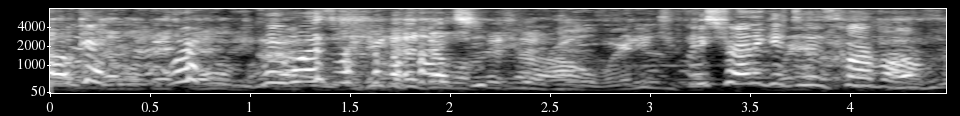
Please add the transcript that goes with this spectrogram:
Okay, where, he was right behind you. He's trying to get to his car bomb.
